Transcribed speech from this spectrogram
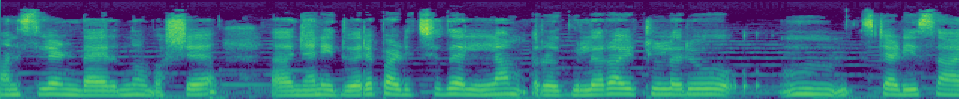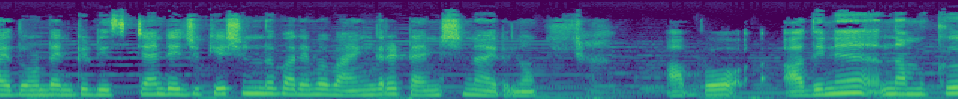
മനസ്സിലുണ്ടായിരുന്നു. പക്ഷേ ഞാൻ ഇതുവരെ പഠിച്ചതെല്ലാം റെഗുലറായിട്ടുള്ളൊരു സ്റ്റഡീസ് ആയതുകൊണ്ട് എനിക്ക് ഡിസ്റ്റന്റ് എഡ്യൂക്കേഷൻ എന്ന് പറയുമ്പോൾ ഭയങ്കര ടെൻഷനായിരുന്നു അപ്പോൾ അതിന് നമുക്ക്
